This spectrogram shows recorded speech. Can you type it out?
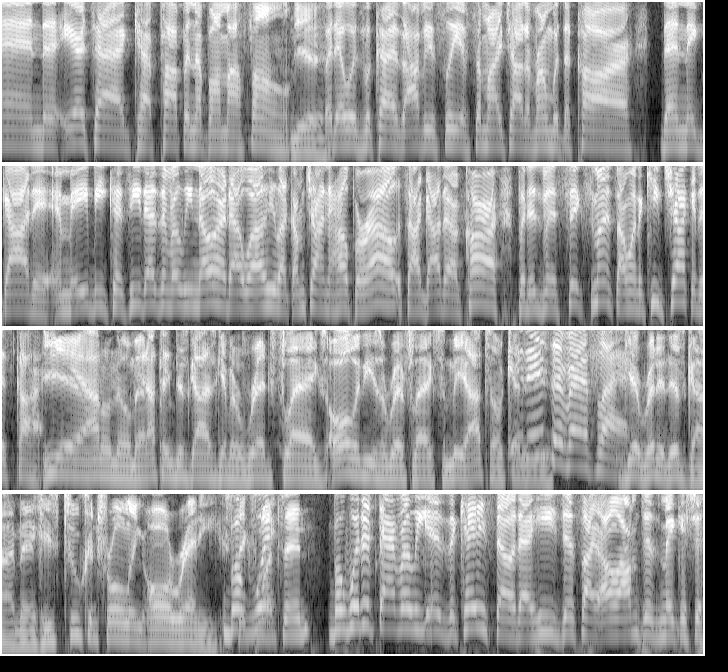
and the AirTag kept popping up on my phone. Yeah. but it was because obviously, if somebody tried to run with the car, then they got it, and maybe because he doesn't really know her that well, he like I'm trying to help her out, so I got her a car. But it's been six months. I want to keep track of this car. Yeah, I don't know, man. I think this guy's giving red flags. All of these are red flags to me. I tell It Kennedy, is a red flag. get rid of this guy, man. He's too controlling already. But Six what- months in. But what if that really is the case though? That he's just like, oh, I'm just making sure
